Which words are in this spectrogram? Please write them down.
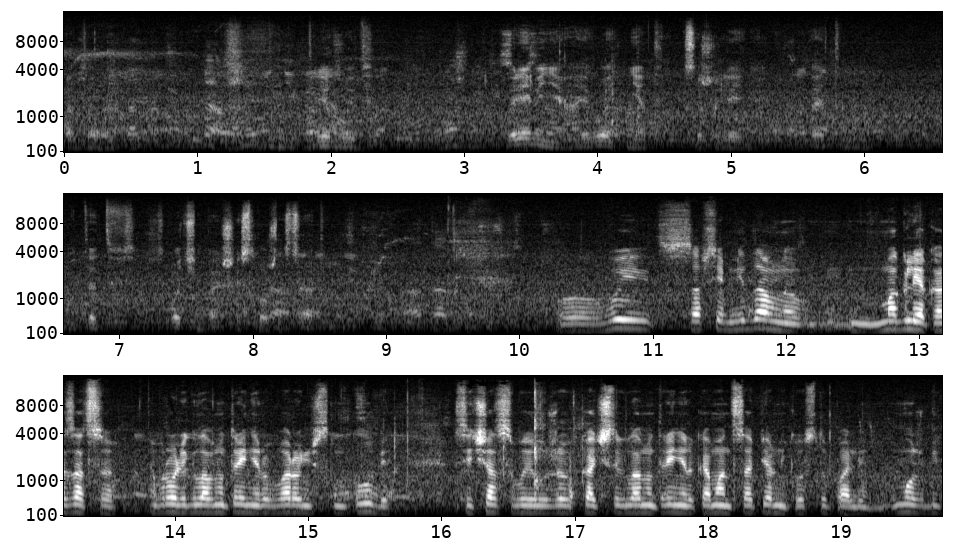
которая требует времени, а его нет, к сожалению. Поэтому вот это очень большие сложности. Вы совсем недавно могли оказаться в роли главного тренера в Воронежском клубе. Сейчас вы уже в качестве главного тренера команды соперника выступали. Может быть,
